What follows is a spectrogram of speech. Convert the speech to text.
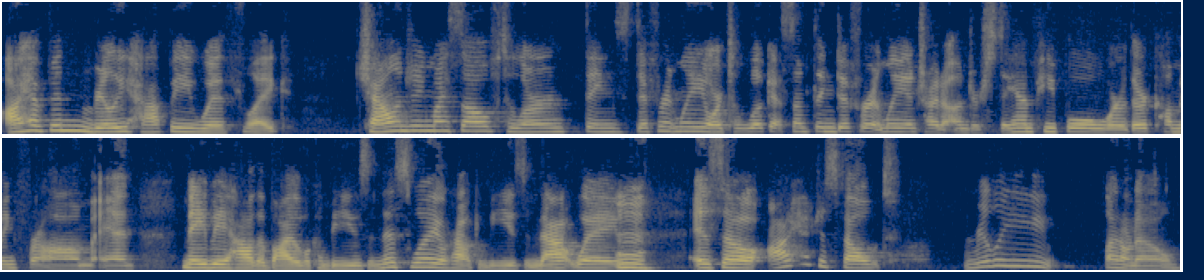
I have been really happy with like challenging myself to learn things differently or to look at something differently and try to understand people where they're coming from and maybe how the Bible can be used in this way or how it can be used in that way. Mm. And so I have just felt really, I don't know,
